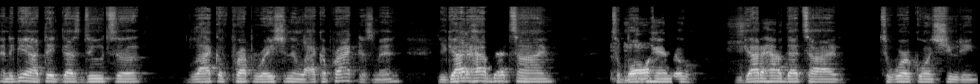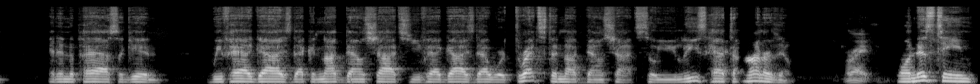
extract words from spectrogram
and again, I think that's due to lack of preparation and lack of practice, man. You got to Yeah. have that time to ball handle. You got to have that time to work on shooting. And in the past, again, we've had guys that can knock down shots. You've had guys that were threats to knock down shots. So you at least had to honor them. right. On this team,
